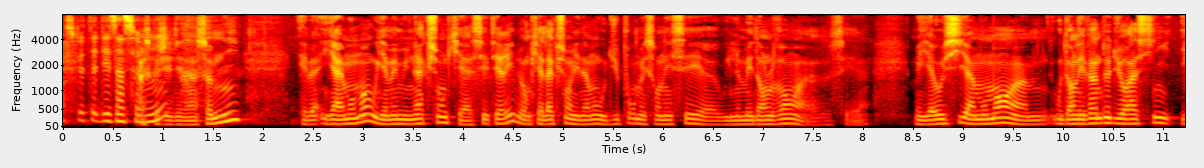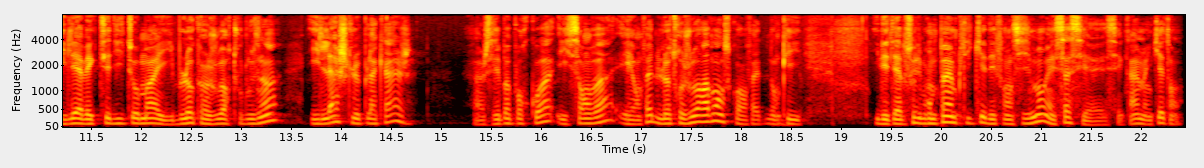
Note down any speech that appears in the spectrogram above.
Parce que tu as des insomnies. Parce que j'ai des insomnies. Et ben, il y a un moment où il y a même une action qui est assez terrible. Donc il y a l'action évidemment où Dupont met son essai, euh, où il le met dans le vent. Euh, c'est mais il y a aussi un moment euh, où dans les 22 du Racing, il est avec Teddy Thomas et il bloque un joueur toulousain, il lâche le plaquage, je ne sais pas pourquoi, il s'en va et en fait l'autre joueur avance quoi en fait. Donc il il était absolument pas impliqué défensivement et ça c'est quand même inquiétant.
